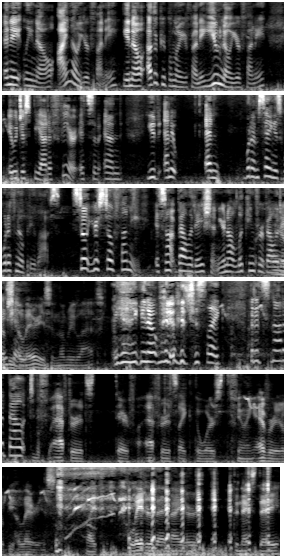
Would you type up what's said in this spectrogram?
innately know. I know you're funny. You know, other people know you're funny. You know you're funny. It would just be out of fear. It's a, and you would and it and what I'm saying is, what if nobody laughs? Still, you're still funny. It's not validation. You're not looking for validation It'd be hilarious if nobody laughs. Yeah, you know, but it was just like, but it's not about after it's terrifying. After it's like the worst feeling ever, it'll be hilarious. like later that night or the next day.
